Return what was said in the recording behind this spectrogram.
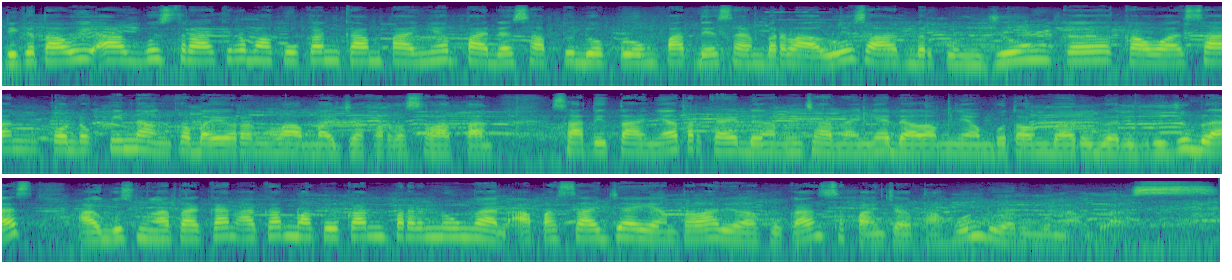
Diketahui Agus terakhir melakukan kampanye pada Sabtu 24 Desember lalu saat berkunjung ke kawasan Pondok Pinang, Kebayoran Lama, Jakarta Selatan. Saat ditanya terkait dengan rencananya dalam menyambut tahun baru 2017, Agus mengatakan akan melakukan perenungan apa saja yang telah dilakukan sepanjang tahun 2016.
